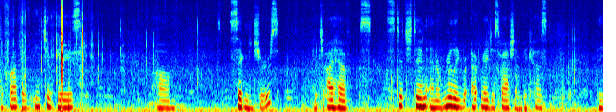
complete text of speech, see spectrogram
the front of each of these um, signatures, which I have stitched in in a really outrageous fashion because the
